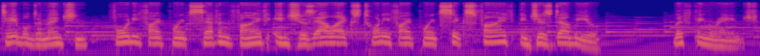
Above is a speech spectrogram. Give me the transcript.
table dimension, 45.75 inches LX 25.65 inches W lifting range,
